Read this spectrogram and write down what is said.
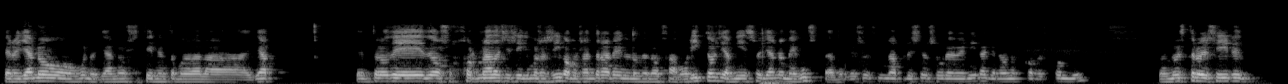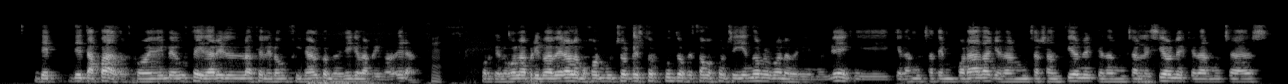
pero ya no, bueno, ya nos tienen tomada la, ya dentro de dos jornadas si seguimos así vamos a entrar en lo de los favoritos y a mí eso ya no me gusta porque eso es una presión sobrevenida que no nos corresponde lo nuestro es ir de, de tapados como a mí me gusta y dar el acelerón final cuando llegue la primavera. Porque luego en la primavera a lo mejor muchos de estos puntos que estamos consiguiendo nos van a venir muy bien que queda mucha temporada quedan muchas sanciones quedan muchas lesiones quedan muchas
